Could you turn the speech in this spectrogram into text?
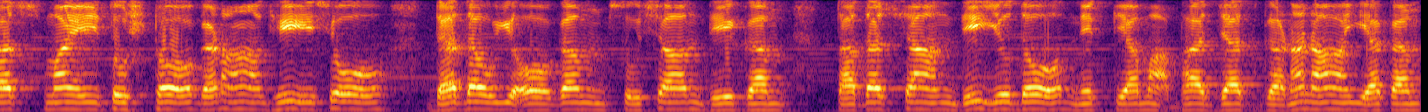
तस्मै तुष्टो गणाधीशो ददौ योगं सुशान्तिकं तदशान्तियुधो नित्यमभजद्गणनायकं।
